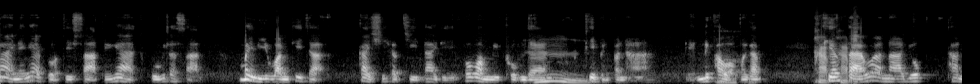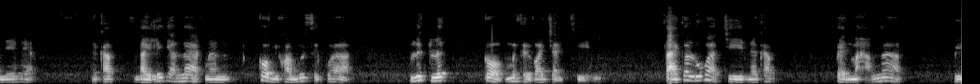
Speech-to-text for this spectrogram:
ง่ายในแง่ประวัติศาสตร์ในแง่ภูมิศาสตร์ ไม่มีวันที่จะใกล้ชิดกับจีนได้ดี เพราะว่ามีพรมแดนที่เป็นปัญหาเห็นนึกภาพออกไหมครับเพียงแต่ว่านายก ท่านนี้เนี่ยนะครับในระยะแรกนั้นก็มีความรู้สึกว่าลึกๆก็ไม่เคยไว้ใจจีน แต่ก็รู้ว่าจีนนะครับ เป็นมหาอำนาจมี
